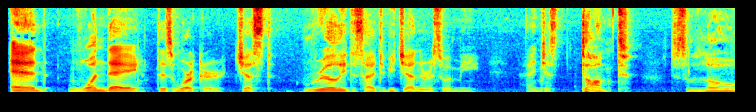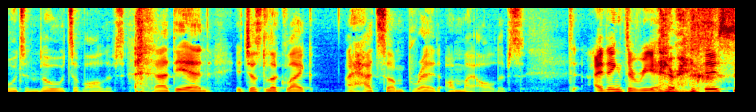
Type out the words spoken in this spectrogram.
And one day, this worker just really decided to be generous with me and just dumped just loads and loads of olives. At the end, it just looked like I had some bread on my olives. I think to reiterate this,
